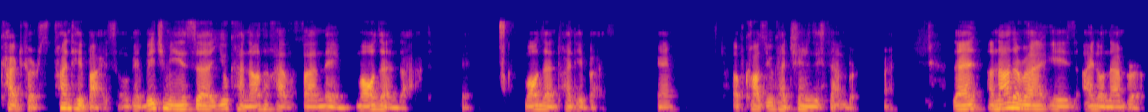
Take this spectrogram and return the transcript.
characters, 20 bytes, okay, which means uh, you cannot have file name more than that, okay, more than 20 bytes, okay. Of course, you can change this number, right? Then another one is inode number.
